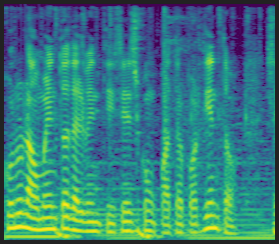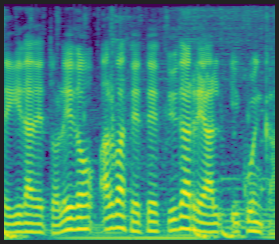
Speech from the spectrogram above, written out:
con un aumento del 26,4%, seguida de Toledo, Albacete, Ciudad Real y Cuenca.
